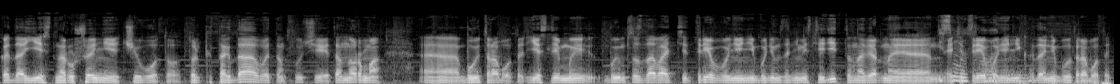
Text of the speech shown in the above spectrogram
когда есть нарушение чего-то. Только тогда в этом случае эта норма э, будет работать. Если мы будем создавать требования и не будем за ними следить, то, наверное, И эти требования нет. никогда не будут работать.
